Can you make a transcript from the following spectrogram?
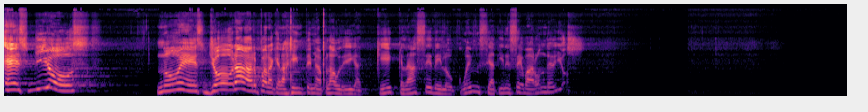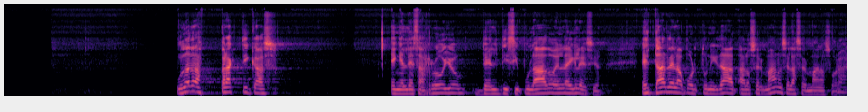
es Dios. No es llorar para que la gente me aplaude y diga, ¿qué clase de elocuencia tiene ese varón de Dios? Una de las prácticas en el desarrollo del discipulado en la iglesia es darle la oportunidad a los hermanos y las hermanas orar.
